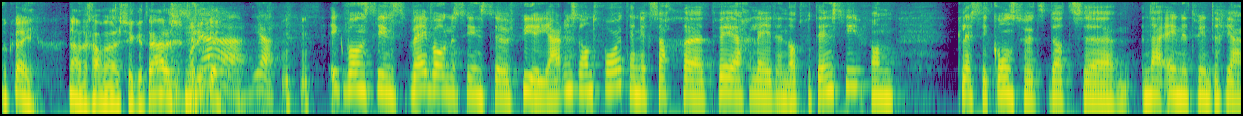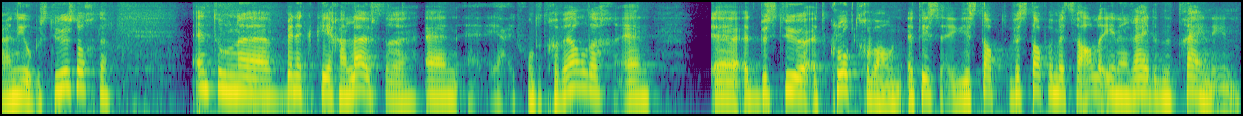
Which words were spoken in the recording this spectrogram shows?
Oké. Nou, dan gaan we naar de secretaris. Marieke. Ja, ja. Ik woon sinds, wij wonen sinds eh, vier jaar in Zandvoort. En ik zag eh, twee jaar geleden een advertentie van Classic Concert... dat ze eh, na 21 jaar een nieuw bestuur zochten. En toen eh, ben ik een keer gaan luisteren. En ja, ik vond het geweldig. En eh, het bestuur, het klopt gewoon. Het is, je stapt, we stappen met z'n allen in een rijdende trein in.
